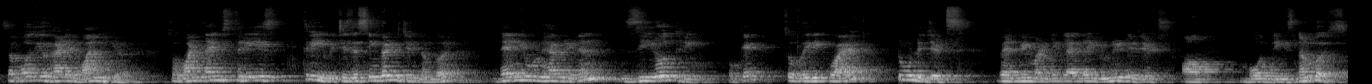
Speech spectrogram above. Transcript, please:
suppose you had a 1 here. So 1 times 3 is 3 which is a single digit number. Then you would have written 0 3 okay so we require two digits when we multiply the unit digits of both these numbers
